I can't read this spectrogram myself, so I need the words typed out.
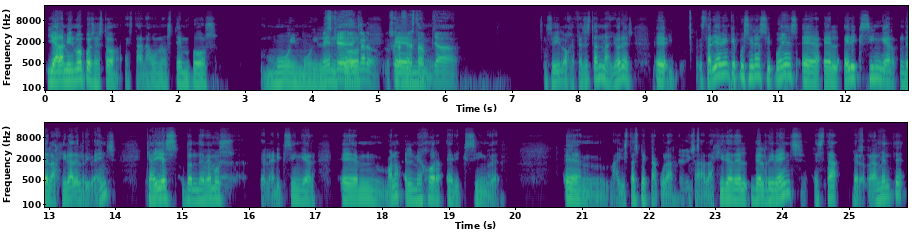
Y ahora mismo, pues esto, están a unos tempos muy, muy lentos. Es que, claro, los jefes están em, ya... Sí, los jefes están mayores. Eh, estaría bien que pusieras, si puedes, eh, el Eric Singer de la gira del Revenge, que ahí es donde vemos el Eric Singer, em, bueno, el mejor Eric Singer. Em, ahí está espectacular. O sea, la gira del, Revenge está, pero realmente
